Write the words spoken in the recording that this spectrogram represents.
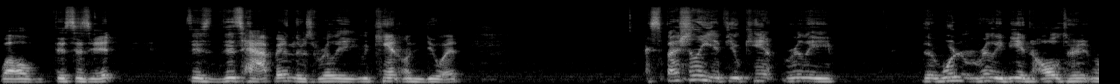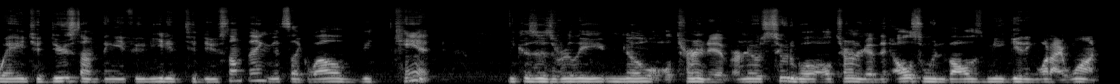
well, this is it. This this happened. There's really we can't undo it. Especially if you can't really there wouldn't really be an alternate way to do something if you needed to do something. It's like, well, we can't because there's really no alternative or no suitable alternative that also involves me getting what I want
